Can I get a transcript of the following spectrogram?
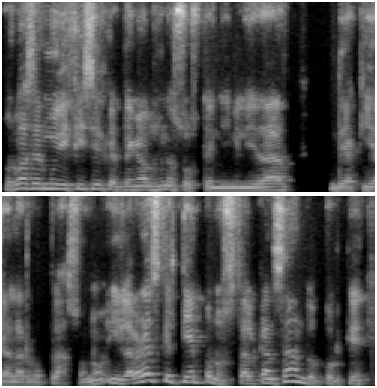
pues va a ser muy difícil que tengamos una sostenibilidad de aquí a largo plazo, ¿no? Y la verdad es que el tiempo nos está alcanzando, porque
